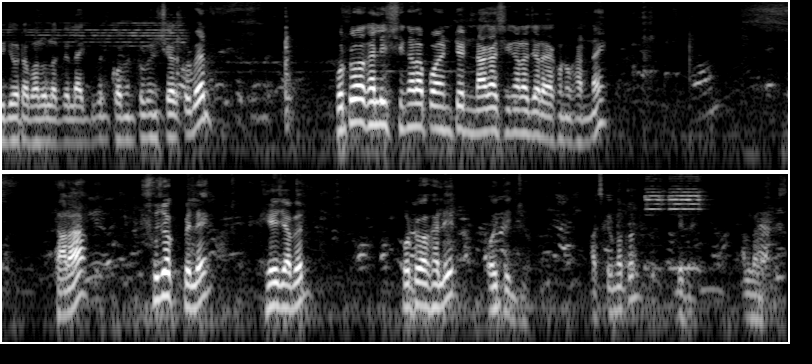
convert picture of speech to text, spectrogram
ভিডিওটা ভালো লাগলে লাইক দিবেন কমেন্ট করবেন শেয়ার করবেন। পটুয়াখালী সিঙ্গারা পয়েন্টের নাগা সিঙ্গারা যারা এখনও খান নাই তারা সুযোগ পেলে খেয়ে যাবেন পটুয়াখালীর ঐতিহ্য। আজকের মতন বিদায়। আল্লাহ হাফিজ।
